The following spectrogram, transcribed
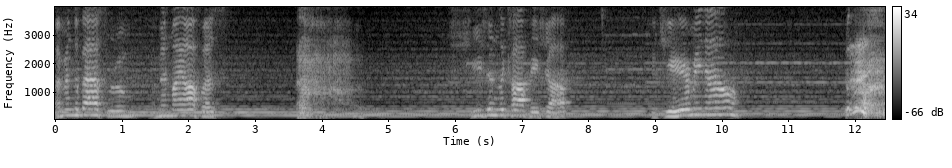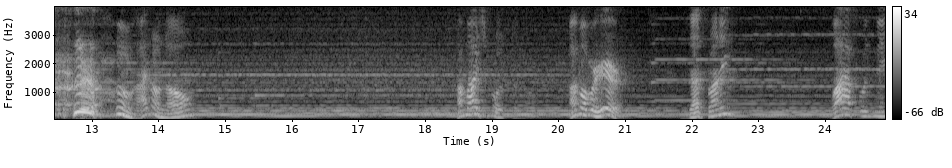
I'm in the bathroom. I'm in my office. She's in the coffee shop. Can she hear me now? I don't know. How am I supposed to know? I'm over here. Is that funny? Laugh with me.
